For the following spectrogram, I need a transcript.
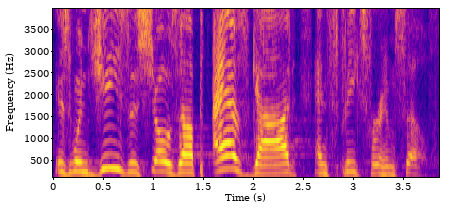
is when Jesus shows up as God and speaks for himself.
